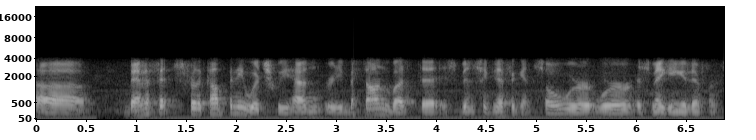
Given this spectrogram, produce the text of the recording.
uh, benefits for the company, which we hadn't really bet on, but uh, it's been significant. So we're we're it's making a difference.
